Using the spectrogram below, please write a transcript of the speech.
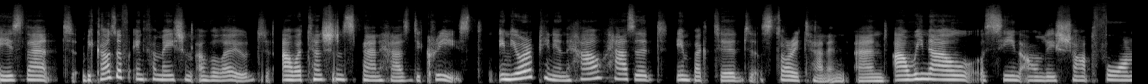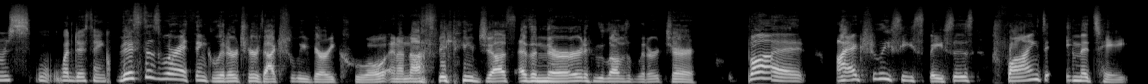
is that because of information overload, our attention span has decreased. In your opinion, how has it impacted storytelling? And are we now seeing only short forms? What do you think? This is where I think literature is actually very cool. And I'm not speaking just as a nerd who loves literature, but I actually see spaces trying to imitate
